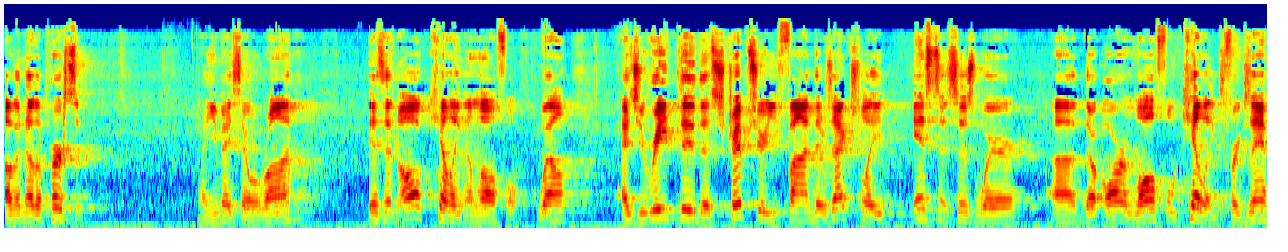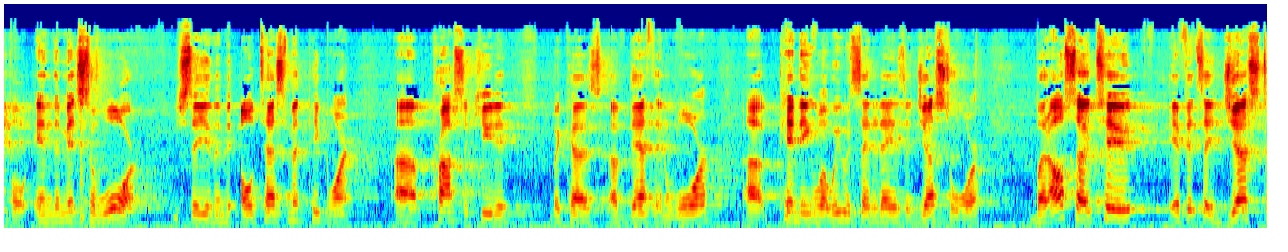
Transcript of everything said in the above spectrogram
of another person. Now you may say, well, Ron, isn't all killing unlawful? Well, as you read through the scripture, you find there's actually instances where uh, there are lawful killings. For example, in the midst of war, you see in the Old Testament, people aren't uh, prosecuted because of death in war, uh, pending what we would say today is a just war. But also, too, if it's a just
